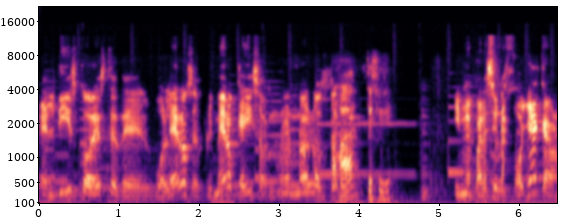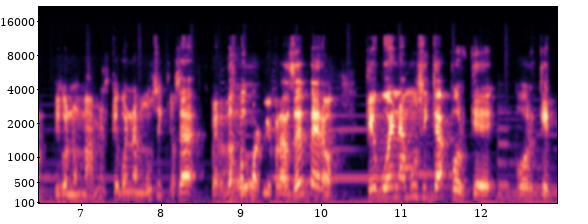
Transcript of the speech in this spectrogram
el disco este de Boleros, el primero que hizo, no, no los... Ajá, sí, sí, sí y me parece una joya, cabrón. Digo, no mames, qué buena música. O sea, perdón por mi francés, pero qué buena música porque, porque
